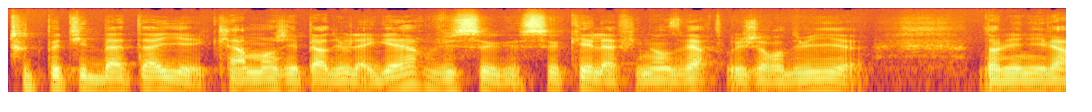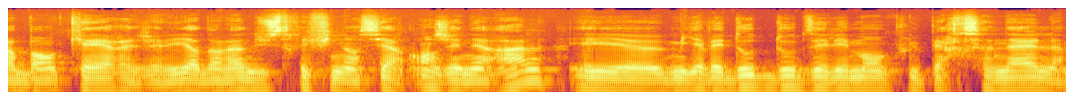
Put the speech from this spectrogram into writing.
toutes petites batailles et clairement j'ai perdu la guerre, vu ce, qu'est la finance verte aujourd'hui euh, dans l'univers bancaire et j'allais dire dans l'industrie financière en général. Et euh, mais il y avait d'autres éléments plus personnels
